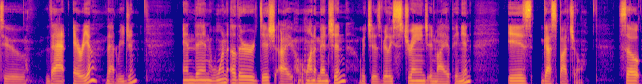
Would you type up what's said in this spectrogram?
to that area, that region. And then one other dish I want to mention, which is really strange in my opinion, is gazpacho. So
